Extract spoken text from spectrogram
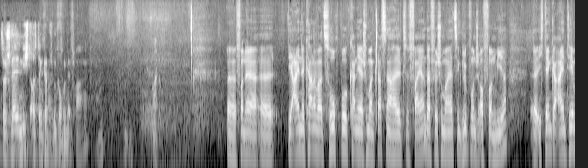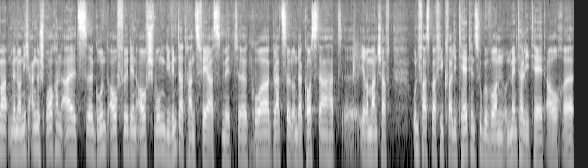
so schnell nicht aus den Köpfen kommen wird. Äh, von der, äh, die eine Karnevalshochburg kann ja schon mal einen Klassenerhalt feiern. Dafür schon mal herzlichen Glückwunsch auch von mir. Äh, ich denke, ein Thema hatten wir noch nicht angesprochen als äh, Grund auch für den Aufschwung. Die Wintertransfers mit äh, Chor, Glatzel und Acosta hat ihre Mannschaft unfassbar viel Qualität hinzugewonnen und Mentalität auch.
